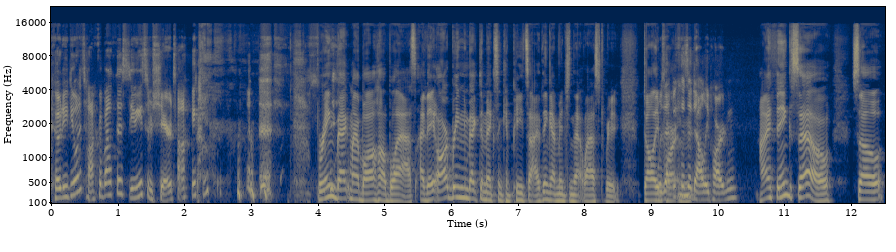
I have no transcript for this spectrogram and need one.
Cody, do you want to talk about this? Do you need some share time? Bring back my Baja Blast. I, they are bringing back the Mexican pizza. I think I mentioned that last week. Dolly Was that because of Dolly Parton? I think so. So,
